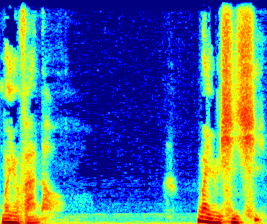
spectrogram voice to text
没有烦恼，没有习气，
